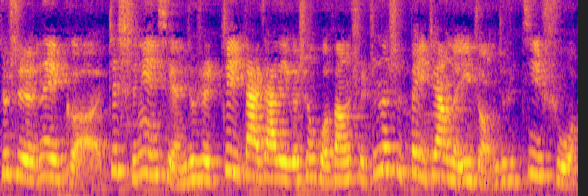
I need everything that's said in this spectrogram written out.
就是那个这十年前，就是这大家的一个生活方式，真的是被这样的一种就是技术，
